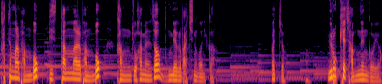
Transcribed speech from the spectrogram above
같은 말 반복, 비슷한 말 반복, 강조하면서 문맥을 맞추는 거니까. 맞죠? 이렇게 잡는 거예요.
